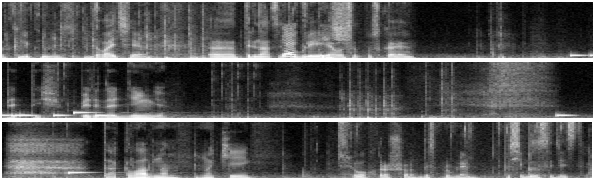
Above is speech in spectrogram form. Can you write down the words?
откликнулись. Давайте э, 13 Пять рублей, я тысяч. вас отпускаю. Пять тысяч, передать деньги. Так, ладно, окей. Все, хорошо, без проблем. Спасибо за содействие.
